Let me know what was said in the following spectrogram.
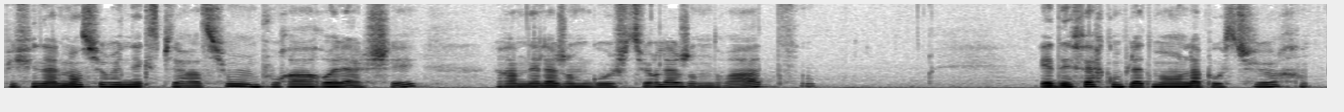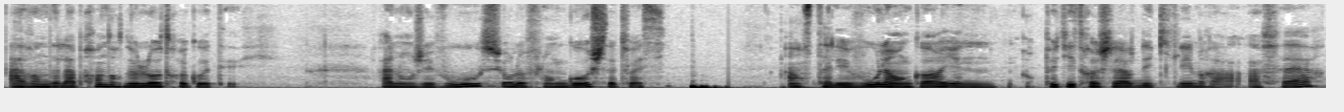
Puis finalement, sur une expiration, on pourra relâcher, ramener la jambe gauche sur la jambe droite et défaire complètement la posture avant de la prendre de l'autre côté. Allongez-vous sur le flanc gauche cette fois-ci. Installez-vous, là encore, il y a une petite recherche d'équilibre à, à, faire.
